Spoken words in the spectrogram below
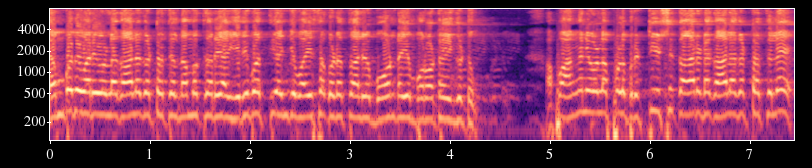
എൺപത് വരെയുള്ള കാലഘട്ടത്തിൽ നമുക്കറിയാം ഇരുപത്തിയഞ്ച് വയസ്സ് കൊടുത്താൽ ഒരു ബോണ്ടയും പൊറോട്ടയും കിട്ടും. അപ്പൊ അങ്ങനെയുള്ളപ്പോൾ ബ്രിട്ടീഷുകാരുടെ കാലഘട്ടത്തിലെ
